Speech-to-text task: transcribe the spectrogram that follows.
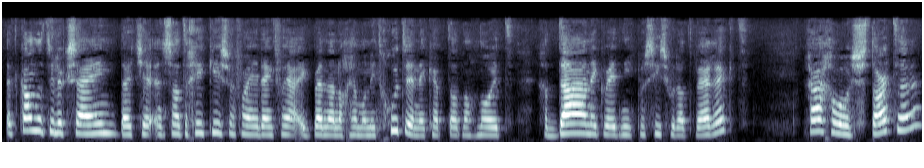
het kan natuurlijk zijn dat je een strategie kiest waarvan je denkt van ja, ik ben daar nog helemaal niet goed in. Ik heb dat nog nooit gedaan. Ik weet niet precies hoe dat werkt. Ga gewoon starten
